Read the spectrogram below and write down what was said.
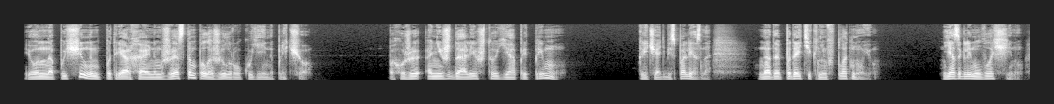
и он напыщенным патриархальным жестом положил руку ей на плечо. Похоже, они ждали, что я предприму. Кричать бесполезно. Надо подойти к ним вплотную. Я заглянул в лощину —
